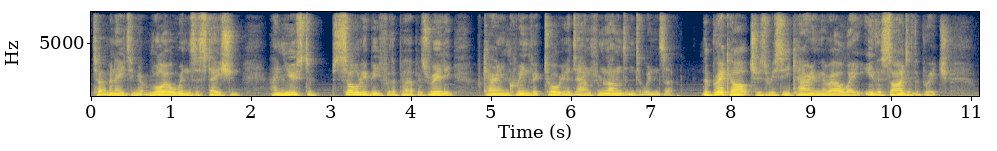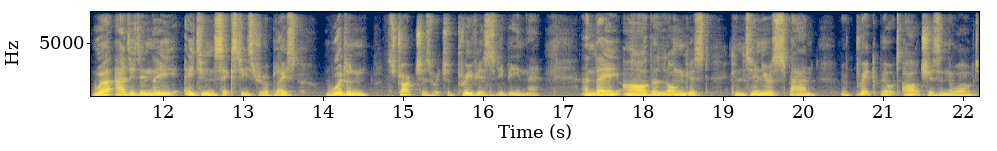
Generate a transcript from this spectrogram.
terminating at Royal Windsor Station, and used to solely be for the purpose, really, of carrying Queen Victoria down from London to Windsor. The brick arches we see carrying the railway either side of the bridge were added in the 1860s to replace wooden structures which had previously been there, and they are the longest continuous span of brick built arches in the world.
